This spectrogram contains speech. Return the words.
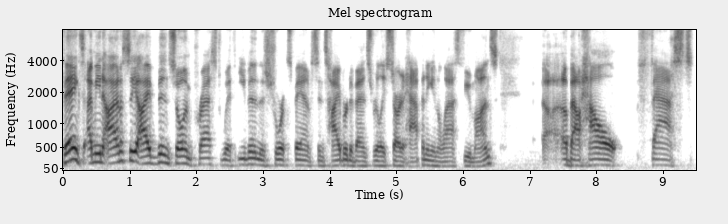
Thanks. I mean, honestly, I've been so impressed with even in the short span of since hybrid events really started happening in the last few months uh, about how fast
